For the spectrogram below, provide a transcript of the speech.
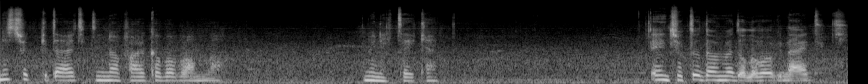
Ne çok giderdik Luna Park'a babamla. Münih'teyken. En çok da dönme dolaba binerdik.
